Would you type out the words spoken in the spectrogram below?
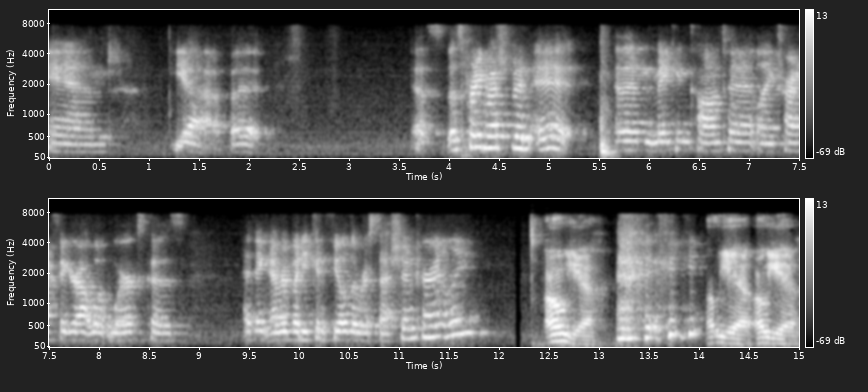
And yeah, but that's that's pretty much been it. And then making content, like trying to figure out what works, because I think everybody can feel the recession currently. Oh yeah. oh yeah. Oh yeah.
